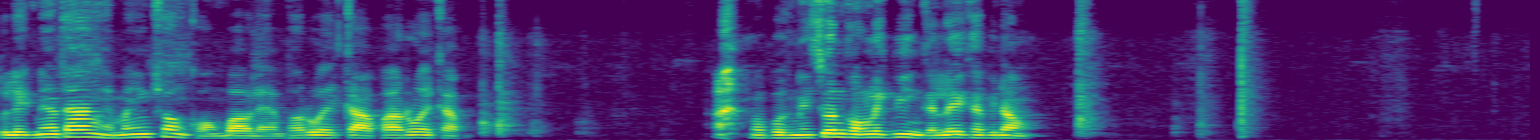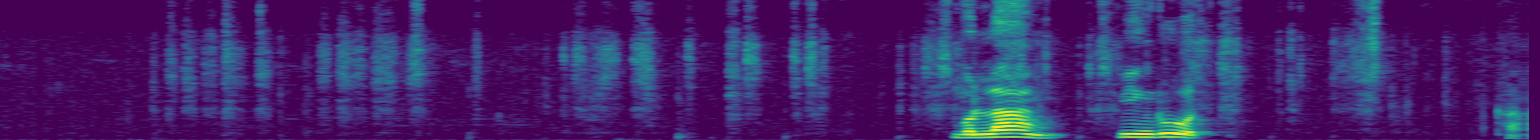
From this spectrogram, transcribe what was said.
ตัวเลขแนวทางให้มายังช่องของเบาแหลมพารวยก้าวพารวยครับอะมาเบิ่งในส่วนของเลขวิ่งกันเลยครับพี่น้อง บนล่างวิ่งรูดครับ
